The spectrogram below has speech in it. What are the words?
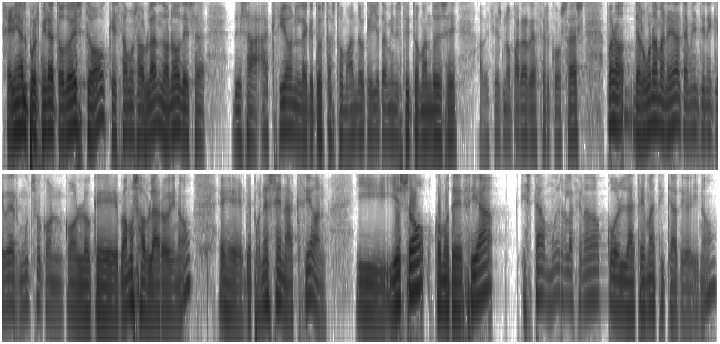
Genial, pues mira, todo esto que estamos hablando, ¿no? De esa, de esa acción en la que tú estás tomando, que yo también estoy tomando, ese a veces no parar de hacer cosas, bueno, de alguna manera también tiene que ver mucho con, con lo que vamos a hablar hoy, ¿no? Eh, de ponerse en acción. Y, y, eso, como te decía, está muy relacionado con la temática de hoy, ¿no?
